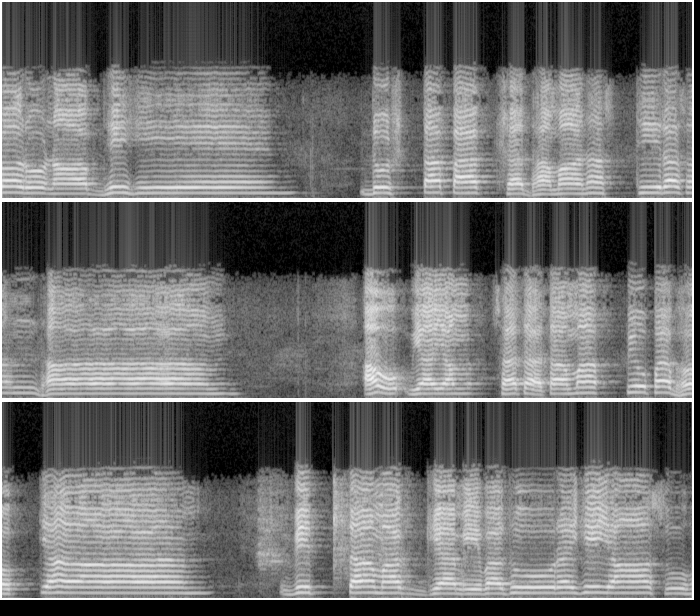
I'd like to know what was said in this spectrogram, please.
करुणाब्धिः दुष्टपाक्षधमनस्थिरसन्धा अव्ययं सततमप्युपभोक्त्या। वित्तमज्ञमिव दूरयियासुः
